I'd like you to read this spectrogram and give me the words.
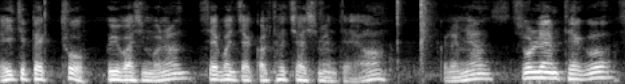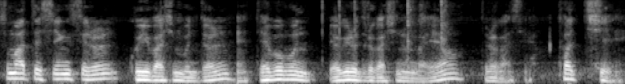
에이티팩 2 구입하신 분은 세 번째 걸 터치하시면 돼요. 그러면 솔렘 태그 스마트 싱스를 구입하신 분들 대부분 여기로 들어가시는 거예요. 들어가세요. 터치.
